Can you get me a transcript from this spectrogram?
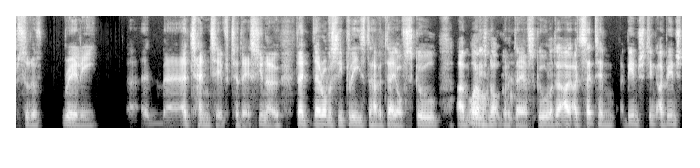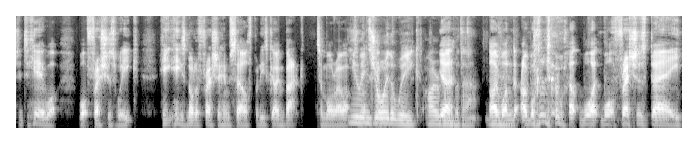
sort of really uh, attentive to this. You know, they're they're obviously pleased to have a day off school. Um, Ollie's not got a day off school. I, don't, I, I said to him, "I'd be interesting. I'd be interested to hear what what Freshers Week." He he's not a fresher himself, but he's going back tomorrow. Up to You Nottingham. enjoy the week. I Yeah. remember that. I Yeah. wonder. I wonder what, what what Freshers' Day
